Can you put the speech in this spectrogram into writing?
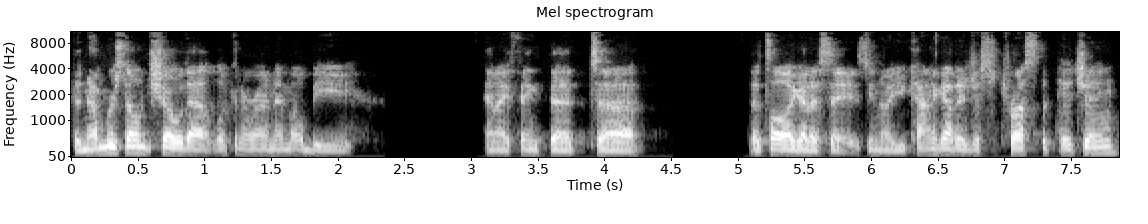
The numbers don't show that looking around MLB. And I think that uh, that's all I got to say is, you know, you kind of got to just trust the pitching.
